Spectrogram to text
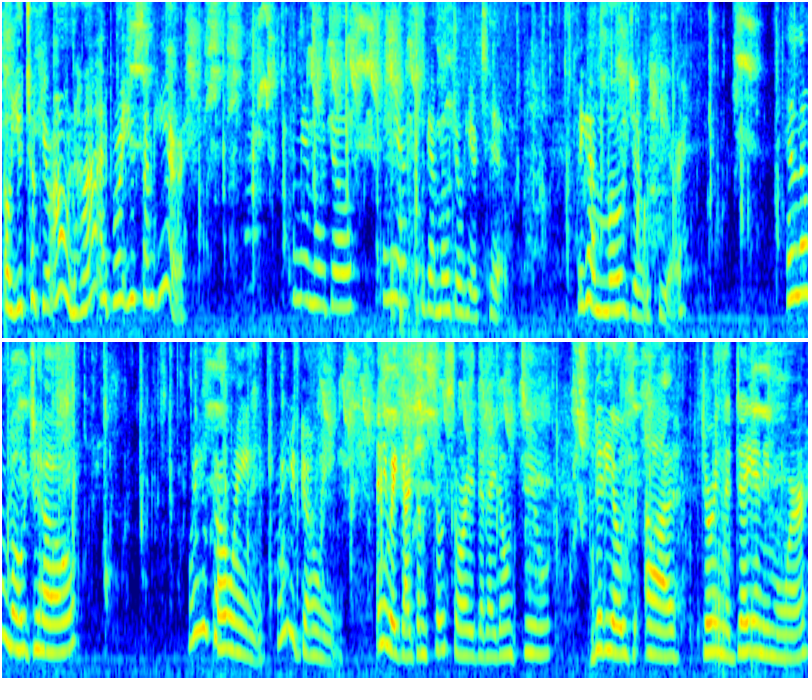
oh, you took your own, huh? I brought you some here. Come here, Mojo. Come here. We got Mojo here, too. We got Mojo here. Hello, Mojo. Where are you going? Where are you going? Anyway, guys, I'm so sorry that I don't do videos uh, during the day anymore.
